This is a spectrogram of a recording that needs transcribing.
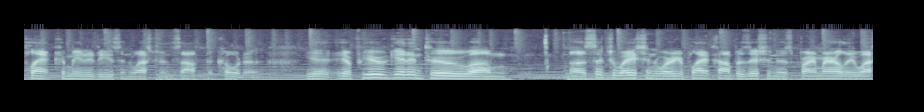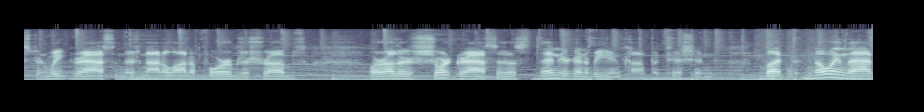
plant communities in western South Dakota. If you get into um, a situation where your plant composition is primarily western wheatgrass and there's not a lot of forbs or shrubs or other short grasses, then you're going to be in competition. But knowing that,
